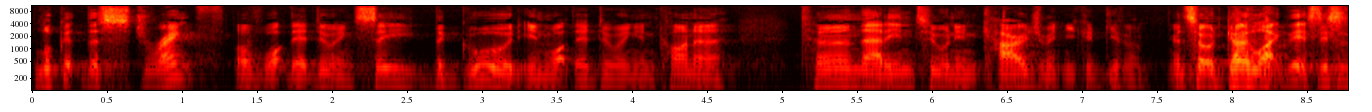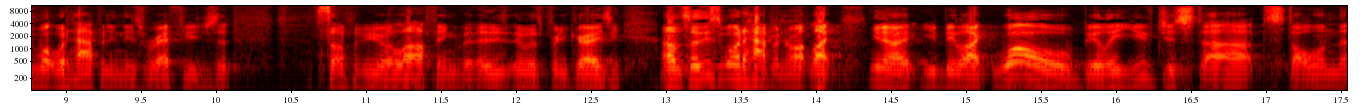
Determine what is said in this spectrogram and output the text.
look at the strength of what they're doing, see the good in what they're doing, and kind of turn that into an encouragement you could give them. And so it would go like this. This is what would happen in this refuge. That some of you are laughing, but it, was pretty crazy. Um, so this is what happened, right? Like, you know, you'd be like, "Whoa, Billy, you've just uh, stolen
